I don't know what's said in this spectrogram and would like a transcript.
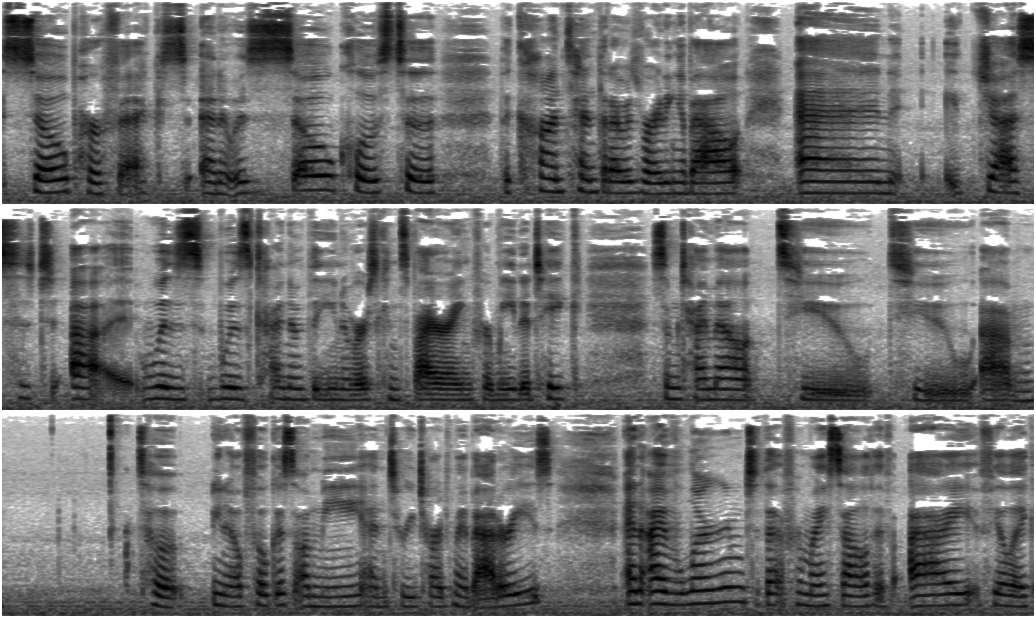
so perfect, and it was so close to the content that I was writing about, and it just uh, was was kind of the universe conspiring for me to take some time out to to um, to you know focus on me and to recharge my batteries. And i've learned that for myself if i feel like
